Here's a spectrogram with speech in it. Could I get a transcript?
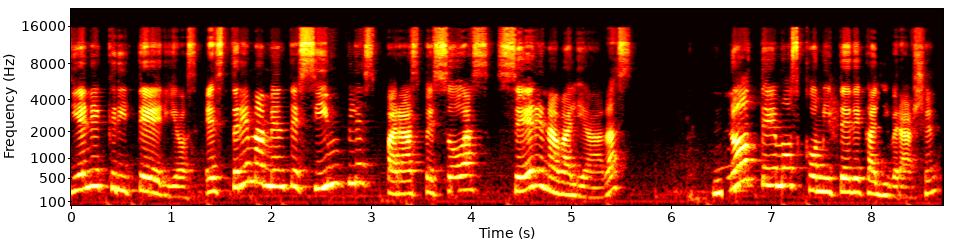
tem critérios extremamente simples para as pessoas serem avaliadas. Não temos comitê de calibragem,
